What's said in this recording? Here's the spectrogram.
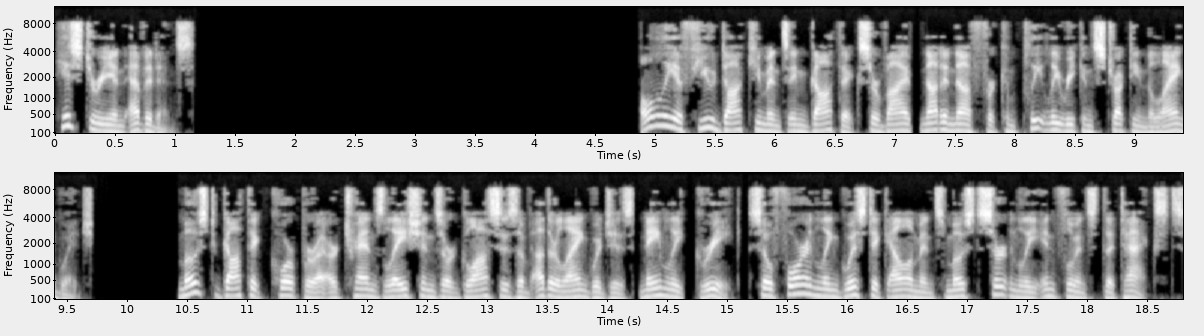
History and evidence. Only a few documents in Gothic survive, not enough for completely reconstructing the language. Most Gothic corpora are translations or glosses of other languages namely, Greek, so foreign linguistic elements most certainly influenced the texts.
